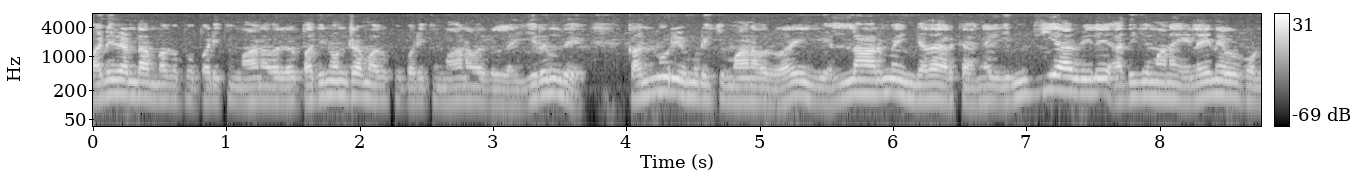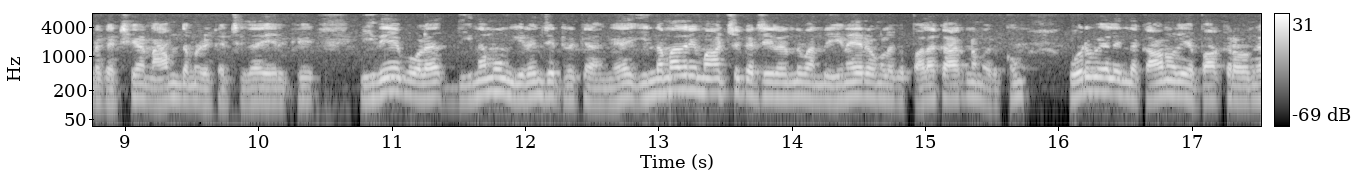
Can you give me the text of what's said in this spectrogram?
பன்னிரெண்டாம் வகுப்பு படிக்கும் மாணவர்கள் பதினொன்றாம் வகுப்பு படிக்கும் மாணவர்களில் இருந்து கல்லூரி முடிக்கும் மாணவர்கள் வரை எல்லாருமே இங்கே தான் இருக்காங்க. இந்தியாவிலே அதிகமான இளைஞர்கள் கொண்ட கட்சியாக நாம் தமிழர் கட்சி தான் இருக்குது இதே போல் தினமும் இணைஞ்சிட்டு இருக்காங்க. இந்த மாதிரி மாற்றுக் கட்சியிலேருந்து வந்து இணையறவங்களுக்கு பல காரணம் இருக்கும். ஒருவேளை இந்த காணொலியை பார்க்குறவங்க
